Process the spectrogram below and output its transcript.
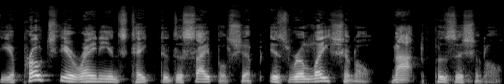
the approach the Iranians take to discipleship is relational, not positional.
